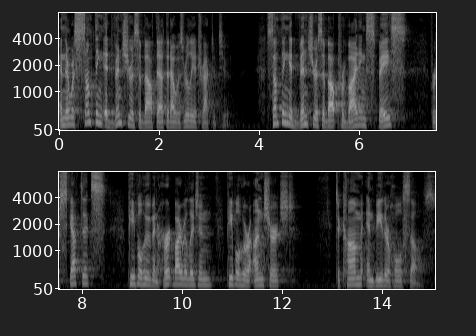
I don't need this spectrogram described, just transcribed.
And there was something adventurous about that that I was really attracted to. Something adventurous about providing space for skeptics, people who have been hurt by religion, people who are unchurched, to come and be their whole selves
